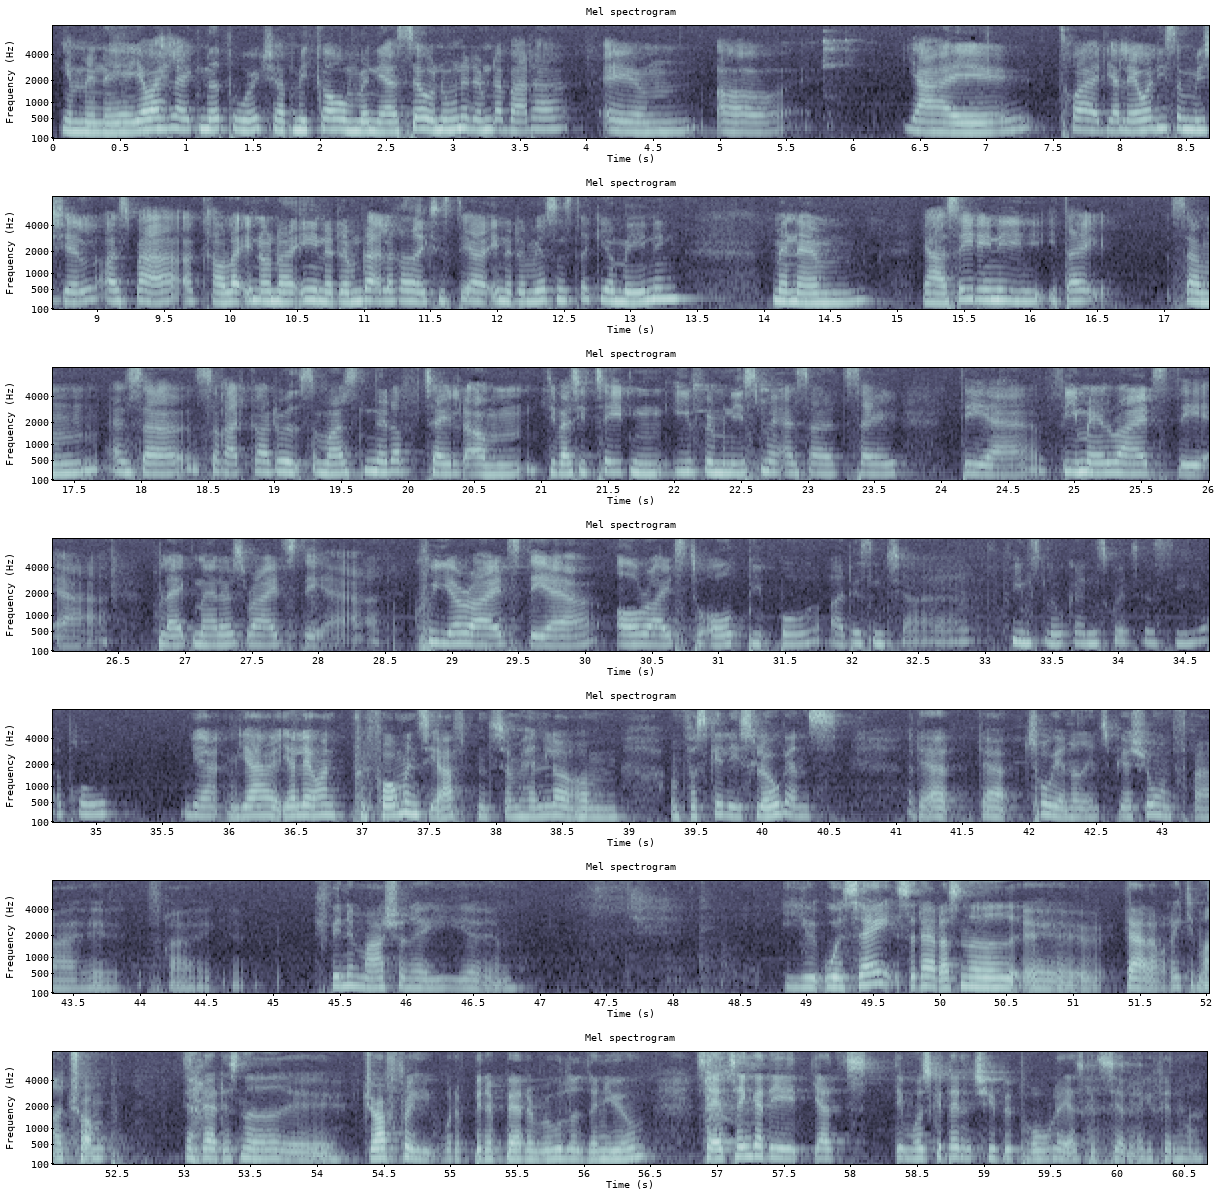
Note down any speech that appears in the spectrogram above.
Jamen, øh, jeg var heller ikke med på workshoppen i går, men jeg så nogle af dem, der var der. Øhm, og jeg øh, tror, at jeg laver ligesom Michelle, også bare og kravler ind under en af dem, der allerede eksisterer. En af dem, jeg synes, der giver mening. Men øhm, jeg har set en i, i dag, som altså så ret godt ud, som også netop talte om diversiteten i feminisme. Altså sagde, det er female rights, det er black matters rights, det er queer rights, det er all rights to all people. Og det synes jeg er et fint slogan, skulle jeg til at sige, at bruge. Ja, jeg, jeg laver en performance i aften, som handler om, om forskellige slogans. Og der, der tog jeg noget inspiration fra, øh, fra øh, kvindemarscherne i, øh, i USA. Så der er der sådan noget, øh, der er der jo rigtig meget Trump. Så Ja. der er det sådan noget, øh, Joffrey would have been a better ruler than you. Så jeg tænker, det, jeg, det er måske den type parole, jeg skal se, om jeg kan finde mig.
